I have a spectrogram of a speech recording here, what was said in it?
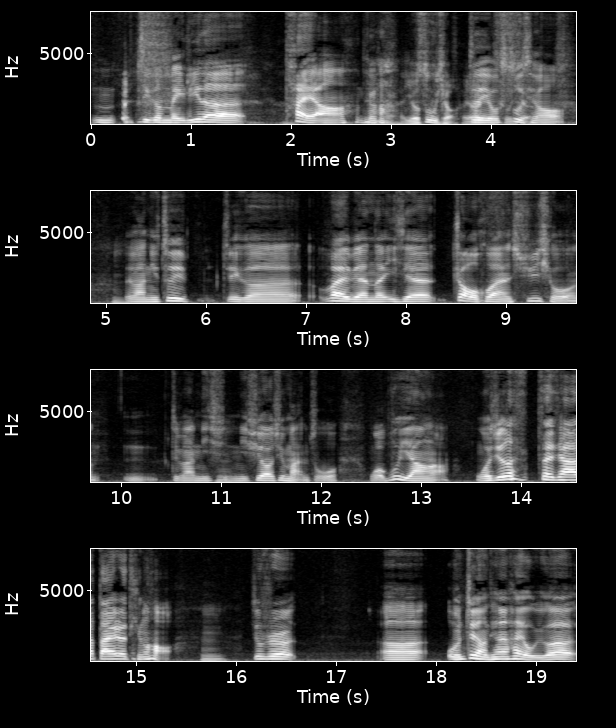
嗯这个美丽的太阳，对吧？嗯有诉求，对，有诉诉，求嗯，对吧？你最这个外边的一些召唤需求，嗯，对吧？你需嗯你需要去满足。我不一样啊，我觉得 在家待着挺好，嗯就是，呃，我们这两天还有一个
